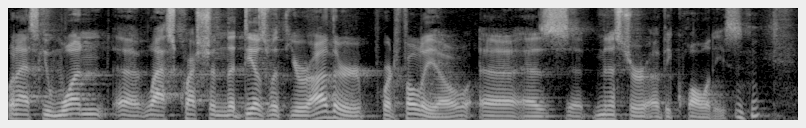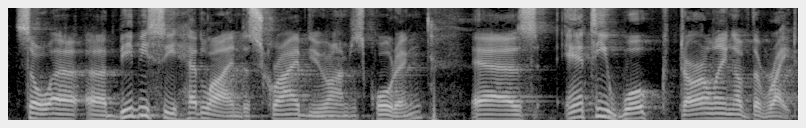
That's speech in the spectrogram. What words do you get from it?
I want to ask you one uh, last question that deals with your other portfolio uh, as uh, Minister of Equalities. Mm-hmm. So, uh, a BBC headline described you, I'm just quoting, as anti woke darling of the right.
